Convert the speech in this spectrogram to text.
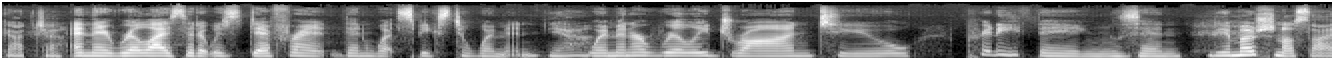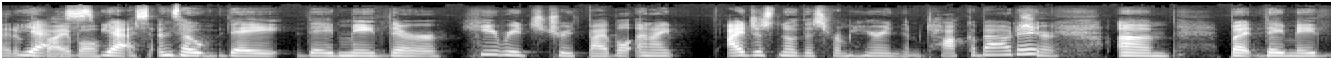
Gotcha. And they realized that it was different than what speaks to women. Yeah. Women are really drawn to pretty things and The emotional side of yes, the Bible. Yes. And so they they made their He Reads Truth Bible and I I just know this from hearing them talk about it. Sure. Um, but they made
